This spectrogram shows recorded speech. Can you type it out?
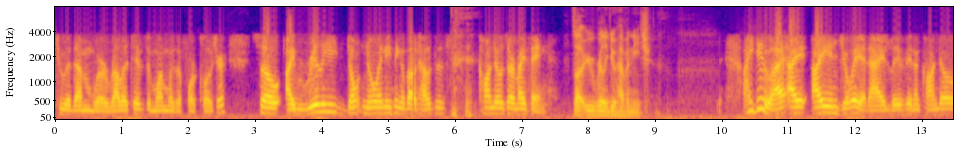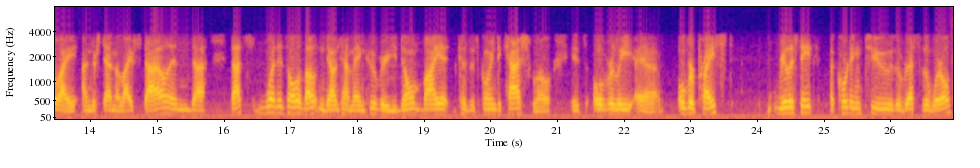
two of them were relatives, and one was a foreclosure. So I really don't know anything about houses. Condos are my thing. So you really do have a niche. I do. I, I I enjoy it. I live in a condo. I understand the lifestyle, and uh, that's what it's all about in downtown Vancouver. You don't buy it because it's going to cash flow. It's overly uh, overpriced real estate according to the rest of the world,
